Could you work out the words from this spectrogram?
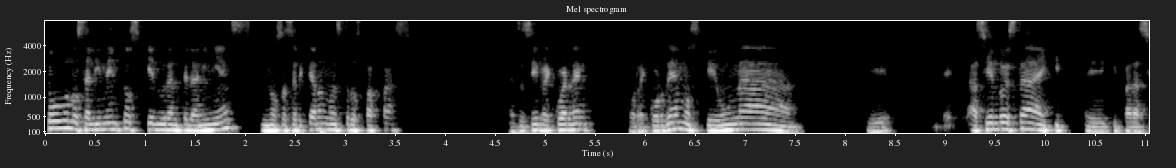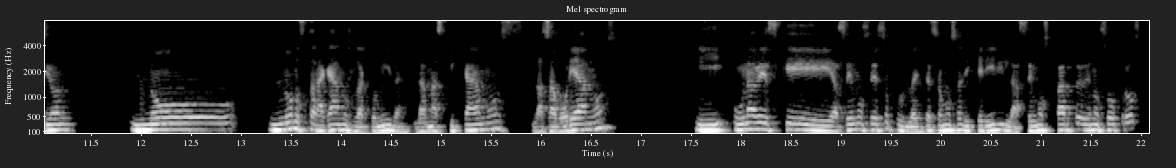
todos los alimentos que durante la niñez nos acercaron nuestros papás. Es decir, recuerden o recordemos que una, eh, haciendo esta equiparación, no, no nos tragamos la comida, la masticamos, la saboreamos y una vez que hacemos eso, pues la empezamos a digerir y la hacemos parte de nosotros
